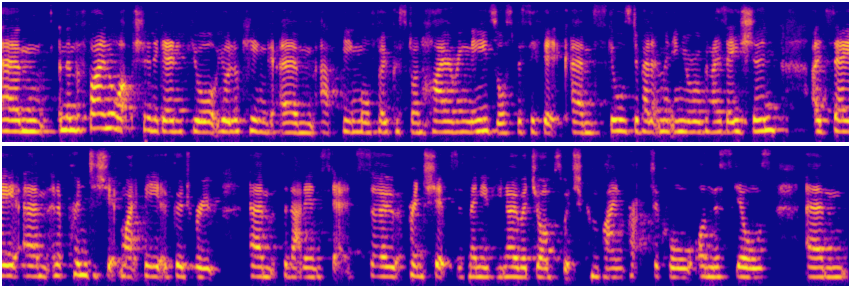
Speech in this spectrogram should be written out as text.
Um, and then the final option, again, if you're, you're looking um, at being more focused on hiring needs or specific um, skills development in your organisation, I'd say um, an apprenticeship might be a good route um, for that instead. So apprenticeships, as many of you know, are jobs which combine practical on the skills um,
